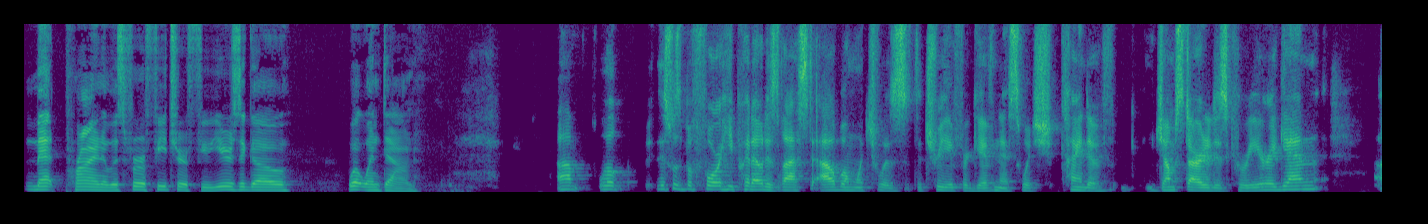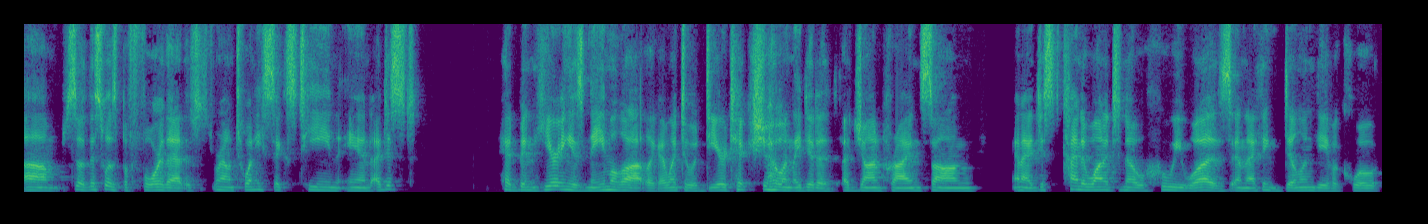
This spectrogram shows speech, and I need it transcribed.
met Prine. It was for a feature a few years ago. What went down? Um, well, this was before he put out his last album, which was The Tree of Forgiveness, which kind of jump started his career again. Um, so this was before that. This was around 2016, and I just had been hearing his name a lot. Like I went to a Deer Tick show and they did a, a John Prine song, and I just kind of wanted to know who he was. And I think Dylan gave a quote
